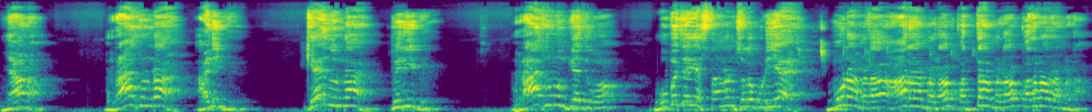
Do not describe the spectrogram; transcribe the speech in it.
ஞானம். ராகுனா அழிவு. கேதுனா பிரிவு. ராகுவும் கேதுவும் உபஜயஸ்தானம் சொல்லக்கூடிய மூணாம் இடம் ஆறாம் இடம் பத்தாம் இடம் பதினோராம் இடம்.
